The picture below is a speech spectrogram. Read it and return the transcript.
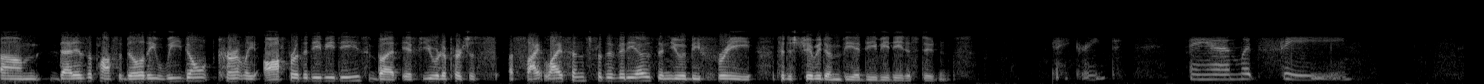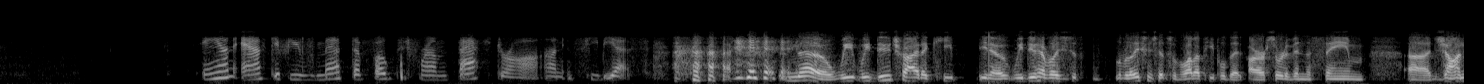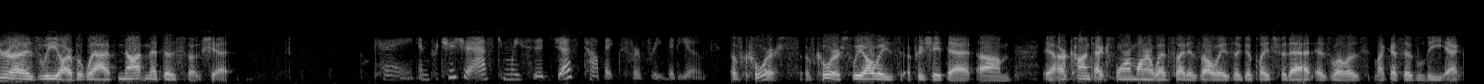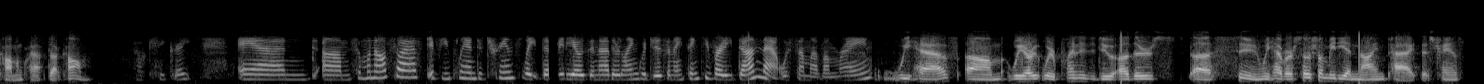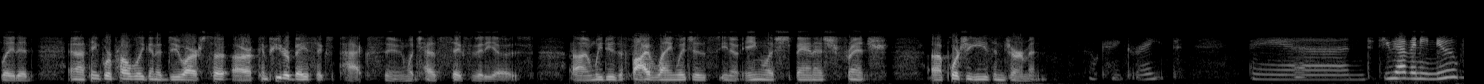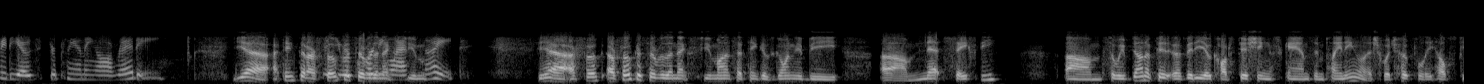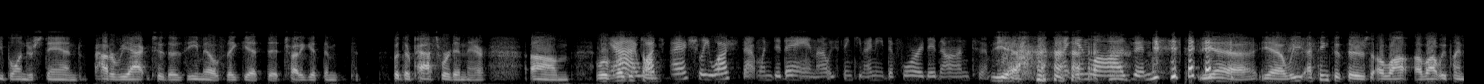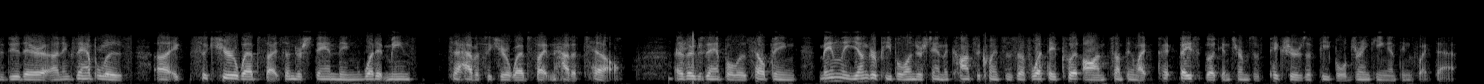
Um, that is a possibility. We don't currently offer the DVDs, but if you were to purchase a site license for the videos, then you would be free to distribute them via DVD to students. Okay, great. And let's see. Anne asked if you've met the folks from FastDraw on CBS. no, we, we do try to keep, you know, we do have relationships, relationships with a lot of people that are sort of in the same uh, genre as we are, but I have not met those folks yet. Okay, and Patricia asked, can we suggest topics for free videos? Of course, of course. We always appreciate that. Um, our contact form on our website is always a good place for that, as well as, like I said, lee at commoncraft.com. Okay, great. And um, someone also asked if you plan to translate the videos in other languages, and I think you've already done that with some of them, right? We have. Um, we are, we're planning to do others uh, soon. We have our social media 9-pack that's translated, and I think we're probably going to do our, so, our computer basics pack soon, which has six videos. Uh, and we do the five languages, you know, English, Spanish, French, uh, Portuguese, and German. Okay, great. And do you have any new videos that you're planning already? Yeah, I think that our focus over the next few night. Yeah, our, fo our focus over the next few months I think is going to be um, net safety. Um, so we've done a, a, video called Phishing Scams in Plain English, which hopefully helps people understand how to react to those emails they get that try to get them to put their password in there. Um, we're yeah, I, watched, I actually watched that one today, and I was thinking I need to forward it on to yeah. my in-laws. And yeah, yeah. We I think that there's a lot a lot we plan to do there. An example is uh, secure websites, understanding what it means to have a secure website and how to tell. Another example is helping mainly younger people understand the consequences of what they put on something like Facebook in terms of pictures of people drinking and things like that.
